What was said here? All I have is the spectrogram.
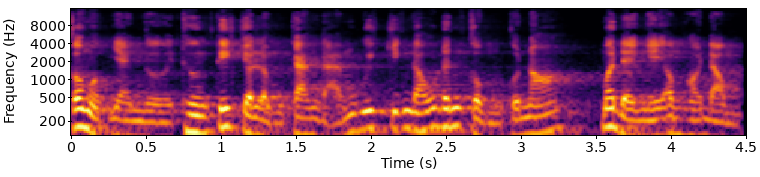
Có một vài người thương tiếc cho lòng can đảm quyết chiến đấu đến cùng của nó Mới đề nghị ông hội đồng.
